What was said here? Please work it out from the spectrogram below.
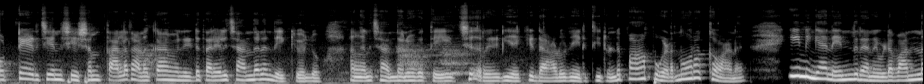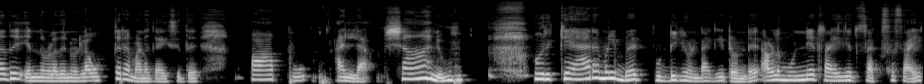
ഒട്ടയടിച്ചതിന് ശേഷം തല തണുക്കാൻ വേണ്ടിയിട്ട് തലയിൽ ചന്ദനം തേക്കുമല്ലോ അങ്ങനെ ചന്ദനമൊക്കെ തേച്ച് റെഡിയാക്കി ഡാഡുവിനെ ഇരുത്തിയിട്ടുണ്ട്. പാപ്പു കിടന്ന് ഉറക്കമാണ്. ഇനി ഞാൻ എന്തിനാണ് ഇവിടെ വന്നത് എന്നുള്ളതിനുള്ള ഉത്തരമാണ് കഴിച്ചത് പാപ്പു അല്ല ഷാനും ഒരു ക്യാരമൽ ബ്രെഡ് പുഡിംഗ് ഉണ്ടാക്കിയിട്ടുണ്ട്. അവൾ മുന്നേ ട്രൈ ചെയ്ത് സക്സസ് ആയി.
